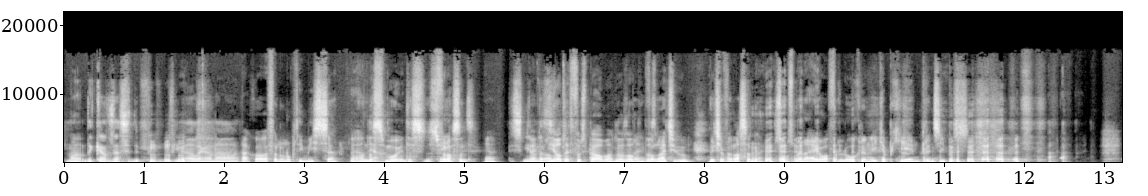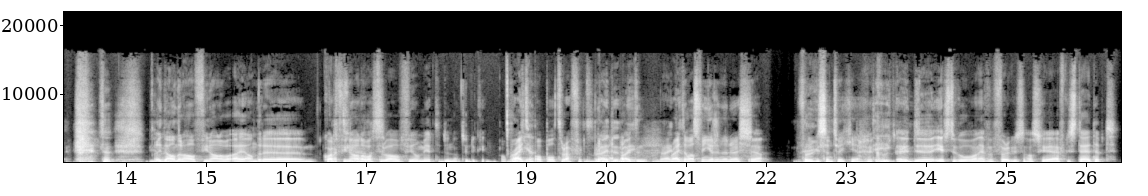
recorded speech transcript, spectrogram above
maar de kans dat ze de finale gaan halen, Ja, ik wou even een optimist zijn. ja, dat is Ja. mooi. Dat is, dat is Hey. verrassend. het is niet Ja, anders. Niet altijd voorspelbaar. Dat is, altijd, Nee, dat is een beetje goed. Beetje verrassend, hè? Soms mijn eigen wat verloochenen. Ik heb geen principes. In de andere halve finale, eh, andere eh, kwartfinale was er wel veel meer te doen natuurlijk. Hè. Op, Brighton. op Old Trafford. Brighton, Brighton. Brighton was vingers in de neus. Ja. Ferguson twee keer. Eh, De eerste goal van Evan Ferguson, als je even tijd hebt,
